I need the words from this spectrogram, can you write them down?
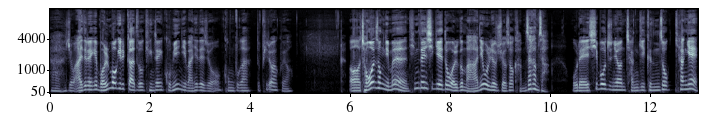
아, 좀 아이들에게 뭘 먹일까도 굉장히 고민이 많이 되죠. 공부가 또 필요하고요. 어, 정원성님은 힘든 시기에도 월급 많이 올려주셔서 감사 감사. 올해 15주년 장기 근속 향에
